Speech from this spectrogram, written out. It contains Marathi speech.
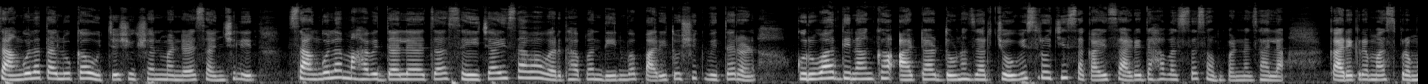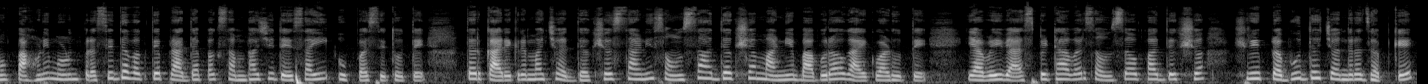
सांगोला तालुका उच्च शिक्षण मंडळ संचलित सांगोला महाविद्यालयाचा सेहेचाळीसावा वर्धापन दिन व पारितोषिक वितरण गुरुवार दिनांक आठ आठ दोन हजार चोवीस रोजी सकाळी साडेदहा वाजता संपन्न झाला. कार्यक्रमास प्रमुख पाहुणे म्हणून प्रसिद्ध वक्ते प्राध्यापक संभाजी देसाई उपस्थित होते. तर कार्यक्रमाच्या अध्यक्षस्थानी संस्था अध्यक्ष मान्य बाबूराव गायकवाड होते. यावेळी व्यासपीठावर संस्था उपाध्यक्ष श्री प्रबुद्धचंद्र झपके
